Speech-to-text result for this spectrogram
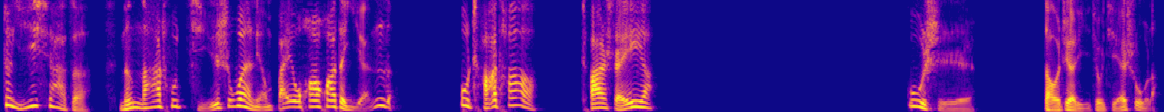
这一下子能拿出几十万两白花花的银子，不查他，查谁呀？故事到这里就结束了。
